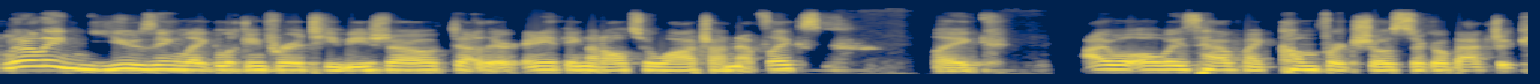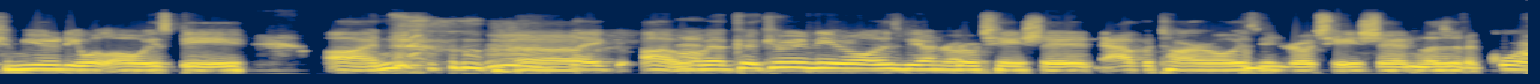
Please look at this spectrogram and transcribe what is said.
literally using like looking for a TV show to, or anything at all to watch on Netflix. Like I will always have my comfort shows to go back to. Community will always be on like um, Yeah. community will always be on rotation. Avatar will always be in rotation. Legend of Korra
